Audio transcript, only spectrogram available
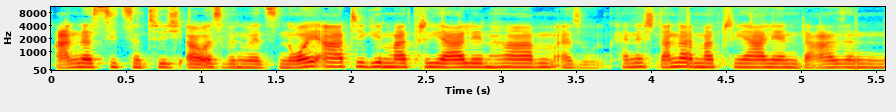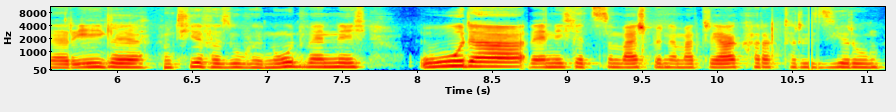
Anders sieht es natürlich aus, wenn wir jetzt neuartige Materialien haben, also keine Standardmaterialien, da sind in der Regel Tierversuche notwendig. Oder wenn ich jetzt zum Beispiel in der Materialcharakterisierung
